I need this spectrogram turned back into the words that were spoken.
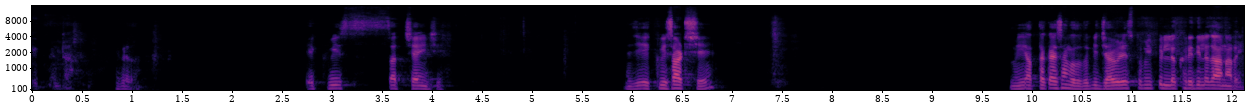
एक मिनिट. एकवीस सातशे ऐंशी. म्हणजे एकवीस आठशे. मी आता काय सांगत होतो की ज्यावेळेस तुम्ही पिल्लं खरेदीला जाणार आहे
